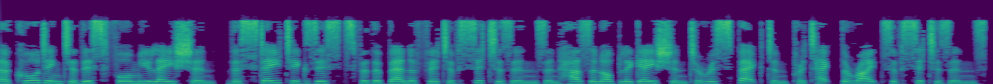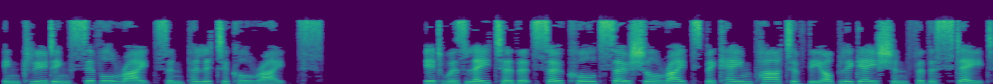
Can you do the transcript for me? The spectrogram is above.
According to this formulation, the state exists for the benefit of citizens and has an obligation to respect and protect the rights of citizens, including civil rights and political rights. It was later that so-called social rights became part of the obligation for the state.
